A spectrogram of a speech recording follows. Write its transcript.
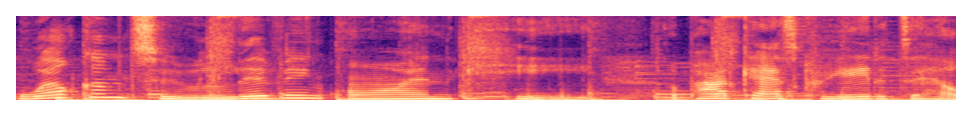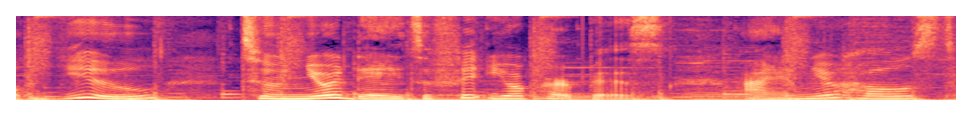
Welcome to Living on Key, a podcast created to help you tune your day to fit your purpose. I am your host,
